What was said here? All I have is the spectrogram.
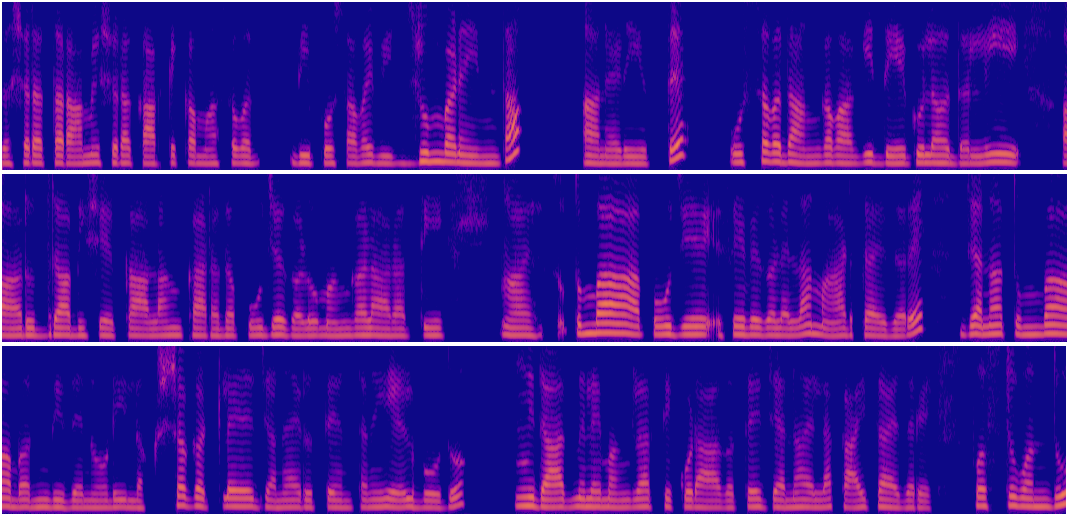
ದಶರಥ ರಾಮೇಶ್ವರ ಕಾರ್ತಿಕ ಮಾಸವ ದೀಪೋತ್ಸವ ವಿಜೃಂಭಣೆಯಿಂದ ನಡೆಯುತ್ತೆ. ಉತ್ಸವದ ಅಂಗವಾಗಿ ದೇಗುಲದಲ್ಲಿ ರುದ್ರಾಭಿಷೇಕ, ಅಲಂಕಾರದ ಪೂಜೆಗಳು, ಮಂಗಳಾರತಿ ತುಂಬಾ ಪೂಜೆ ಸೇವೆಗಳೆಲ್ಲ ಮಾಡ್ತಾ ಇದ್ದಾರೆ. ಜನ ತುಂಬಾ ಬಂದಿದೆ ನೋಡಿ, ಲಕ್ಷಗಟ್ಲೆ ಜನ ಇರುತ್ತೆ ಅಂತಾನೆ ಹೇಳ್ಬೋದು. ಇದಾದ್ಮೇಲೆ ಮಂಗಳಾರತಿ ಕೂಡ ಆಗುತ್ತೆ, ಜನ ಎಲ್ಲ ಕಾಯ್ತಾ ಇದ್ದಾರೆ. ಫಸ್ಟ್ ಒಂದು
